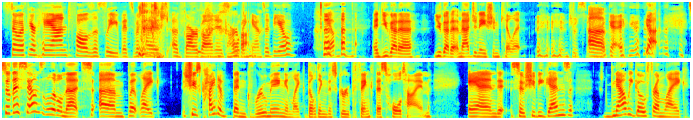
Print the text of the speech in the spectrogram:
So if your hand falls asleep, it's because a Garbon is holding hands with you. Yep. and you gotta, you gotta imagination kill it. Interesting. Uh, okay. yeah. So this sounds a little nuts, um, but like she's kind of been grooming and like building this group think this whole time. And so she begins, now we go from like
